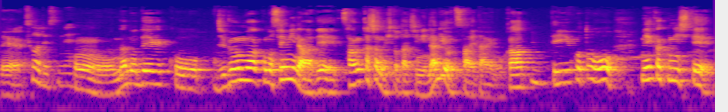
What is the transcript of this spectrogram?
で、そうですね。うん。なので、こう、自分はこのセミナーで参加者の人たちに何を伝えたいのかっていうことを明確にして、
